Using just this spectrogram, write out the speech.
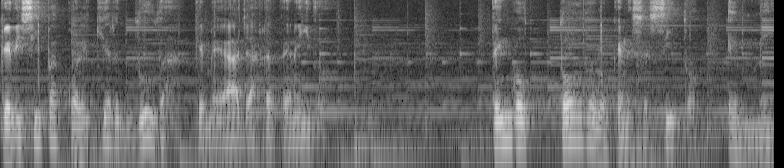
que disipa cualquier duda que me haya retenido. Tengo todo lo que necesito en mí.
